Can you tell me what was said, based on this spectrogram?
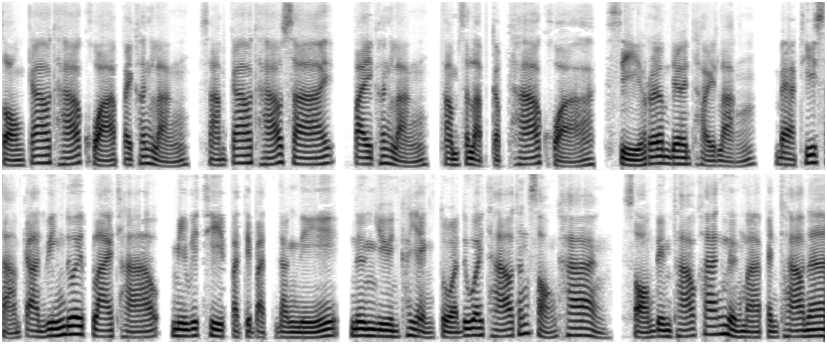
สองก้าวเท้าขวาไปข้างหลังสามก้าวเท้าซ้าย ไปข้างหลัง ทำสลับกับเท้าขวาสี่เริ่มเดินถอยหลัง แบบที่ 3 การวิ่งด้วยปลายเท้า มีวิธีปฏิบัติดังนี้ 1. ยืนขย่งตัวด้วยเท้าทั้งสองข้าง 2. ดึงเท้าข้างหนึ่งมาเป็นเท้าหน้า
